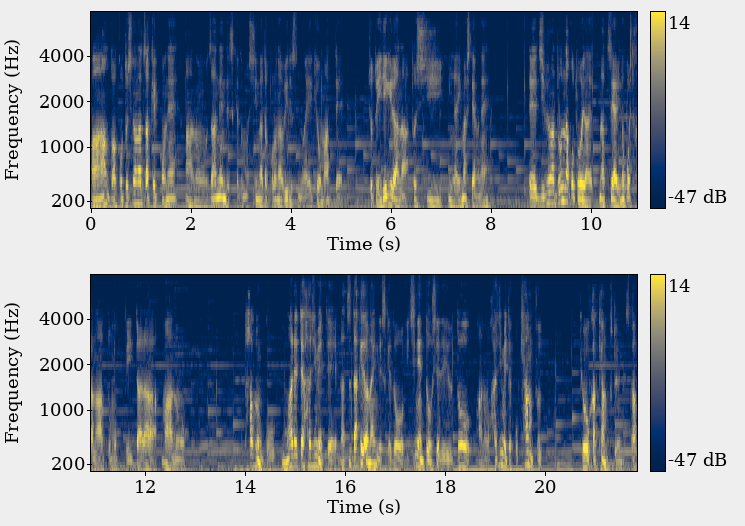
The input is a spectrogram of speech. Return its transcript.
あなんか今年の夏は結構ねあの残念ですけども新型コロナウイルスの影響もあってちょっとイレギュラーな年になりましたよね。で自分はどんなことを夏やり残したかなと思っていたら、まあ、あの多分こう生まれて初めて夏だけではないんですけど1年通してでいうとあの初めてこうキャンプ強化キャンプというんですか？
